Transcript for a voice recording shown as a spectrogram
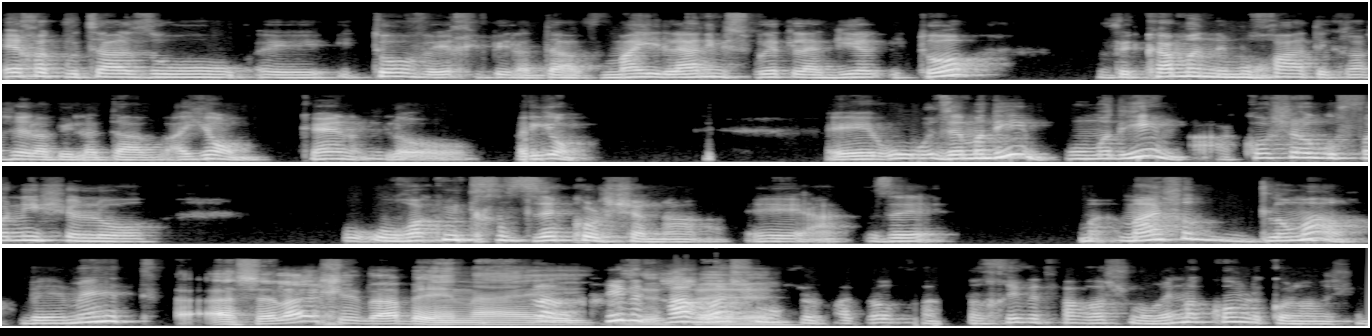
איך הקבוצה הזו אה, איתו ואיך היא בלעדיו, מה היא, לאן היא מסוגלת להגיע איתו וכמה נמוכה התקרה שלה בלעדיו. היום, כן, אני לא, היום. אה, הוא, זה מדהים, הוא מדהים, הכושר הגופני שלו הוא, הוא רק מתחזק כל שנה, אה, זה מה יש עוד לומר, באמת? השאלה היחידה בעיניי... תרחיב את הר רשמור שלך, דורפן, תרחיב את הר רשמור, אין מקום לכל האנשים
